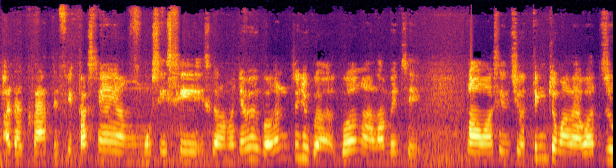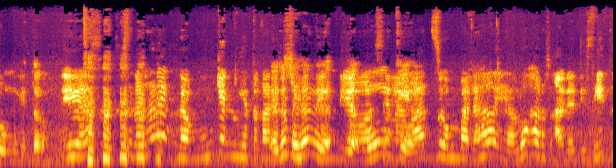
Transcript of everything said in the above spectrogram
ada kreativitasnya yang musisi segala macamnya gue kan itu juga gue ngalamin sih ngawasin syuting cuma lewat zoom gitu Iya, sedangkan ya nggak mungkin gitu kan. Itu biasanya syuting nggak- mungkin. lewat Zoom, padahal ya lu harus ada di situ.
